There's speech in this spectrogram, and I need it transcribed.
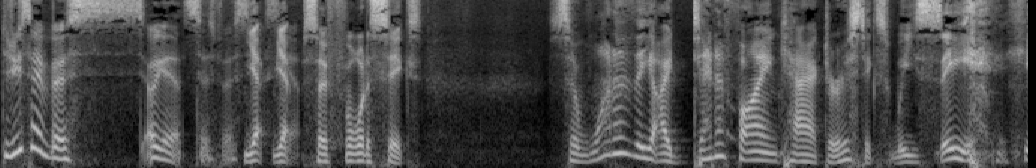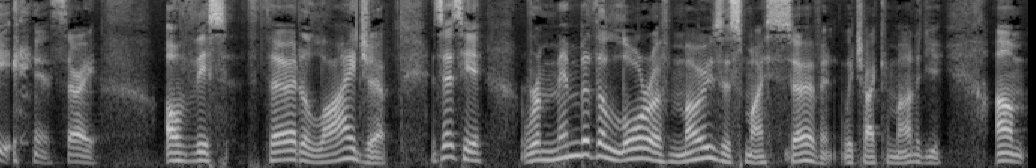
Did you say verse? Oh, yeah, that says verse. Yep, six, yep. yeah. So 4 to 6. So one of the identifying characteristics we see here, sorry, of this third Elijah, it says here, "Remember the law of Moses, my servant, which I commanded you." Um,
